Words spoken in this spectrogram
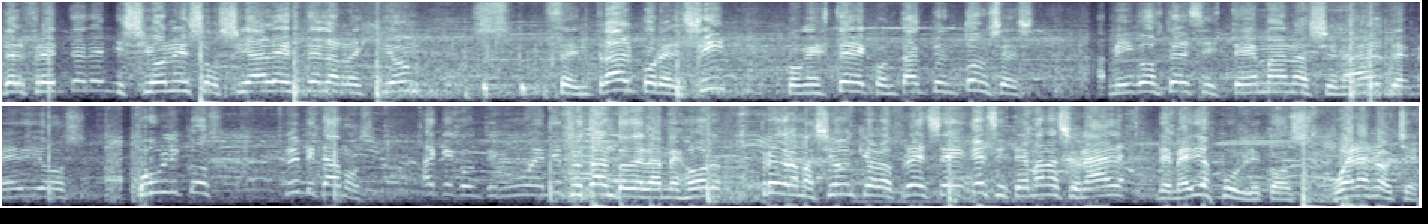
del Frente de Misiones Sociales de la región central por el sí. Con este contacto entonces, amigos del Sistema Nacional de Medios Públicos, lo invitamos a que continúen disfrutando de la mejor programación que ofrece el Sistema Nacional de Medios Públicos. Buenas noches.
